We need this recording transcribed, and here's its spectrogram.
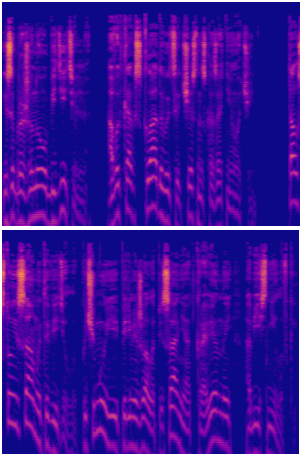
изображено убедительно, а вот как складывается, честно сказать, не очень. Толстой и сам это видел, почему и перемежал описание откровенной объясниловкой.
